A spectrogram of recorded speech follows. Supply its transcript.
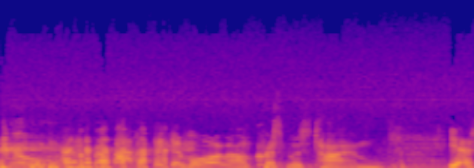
No. I was thinking more around Christmas time. Yes.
